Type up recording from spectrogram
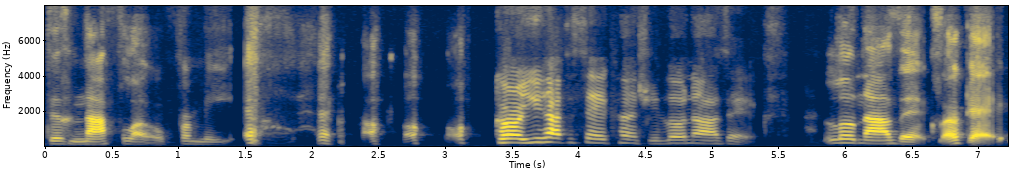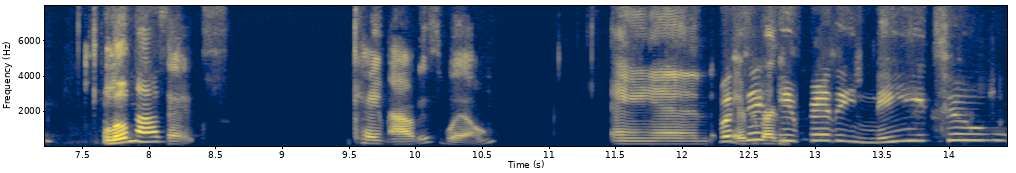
does not flow for me. Girl, you have to say a country, Lil Nas X. Lil Nas X. Okay. Lil Nas X came out as well. And But everybody... did he really need to?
